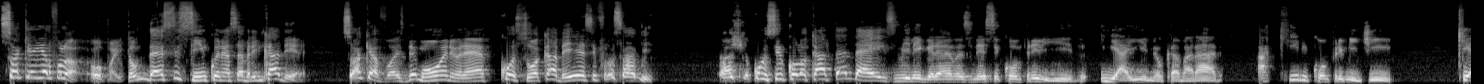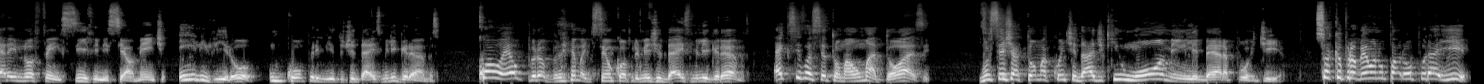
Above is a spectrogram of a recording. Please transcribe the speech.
Só que aí ela falou: opa, então desce cinco nessa brincadeira. Só que a voz demônio, né, coçou a cabeça e falou: sabe, eu acho que eu consigo colocar até 10 miligramas nesse comprimido. E aí, meu camarada, aquele comprimidinho que era inofensivo inicialmente, ele virou um comprimido de 10 miligramas. Qual é o problema de ser um comprimido de 10 miligramas? É que se você tomar uma dose, você já toma a quantidade que um homem libera por dia. Só que o problema não parou por aí.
